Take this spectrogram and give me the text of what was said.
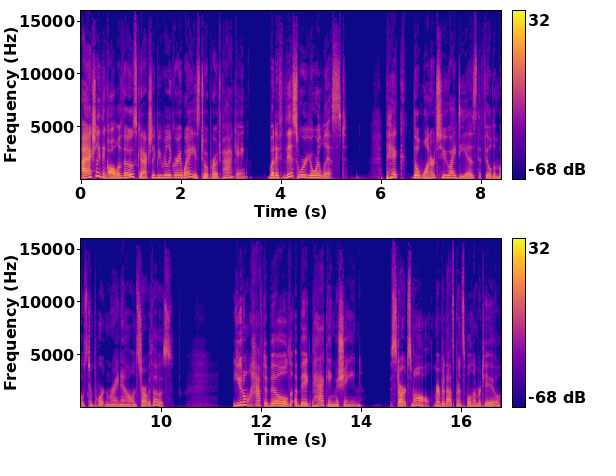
I actually think all of those could actually be really great ways to approach packing. But if this were your list, pick the one or two ideas that feel the most important right now and start with those. You don't have to build a big packing machine. Start small. Remember, that's principle number two.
